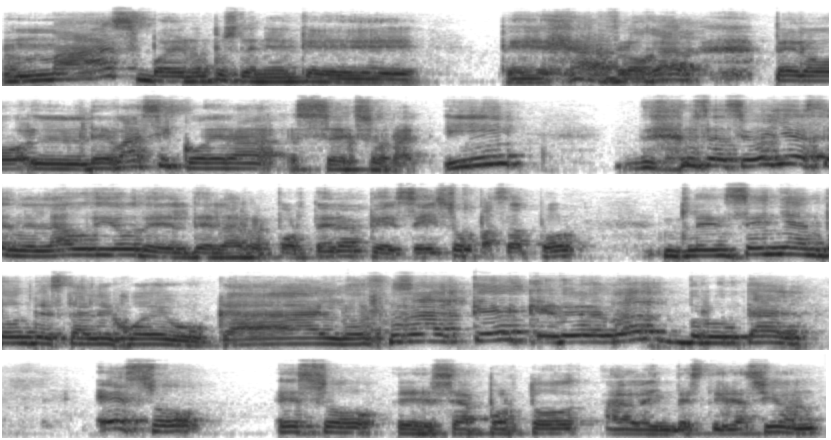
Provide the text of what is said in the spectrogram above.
más, bueno, pues tenía que, que aflojar, pero de básico era sexo oral. Y, o sea, se oye hasta en el audio de, de la reportera que se hizo pasar por, le enseñan dónde está el enjuague bucal, o sea, que, que de verdad brutal. Eso Eso eh, se aportó a la investigación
